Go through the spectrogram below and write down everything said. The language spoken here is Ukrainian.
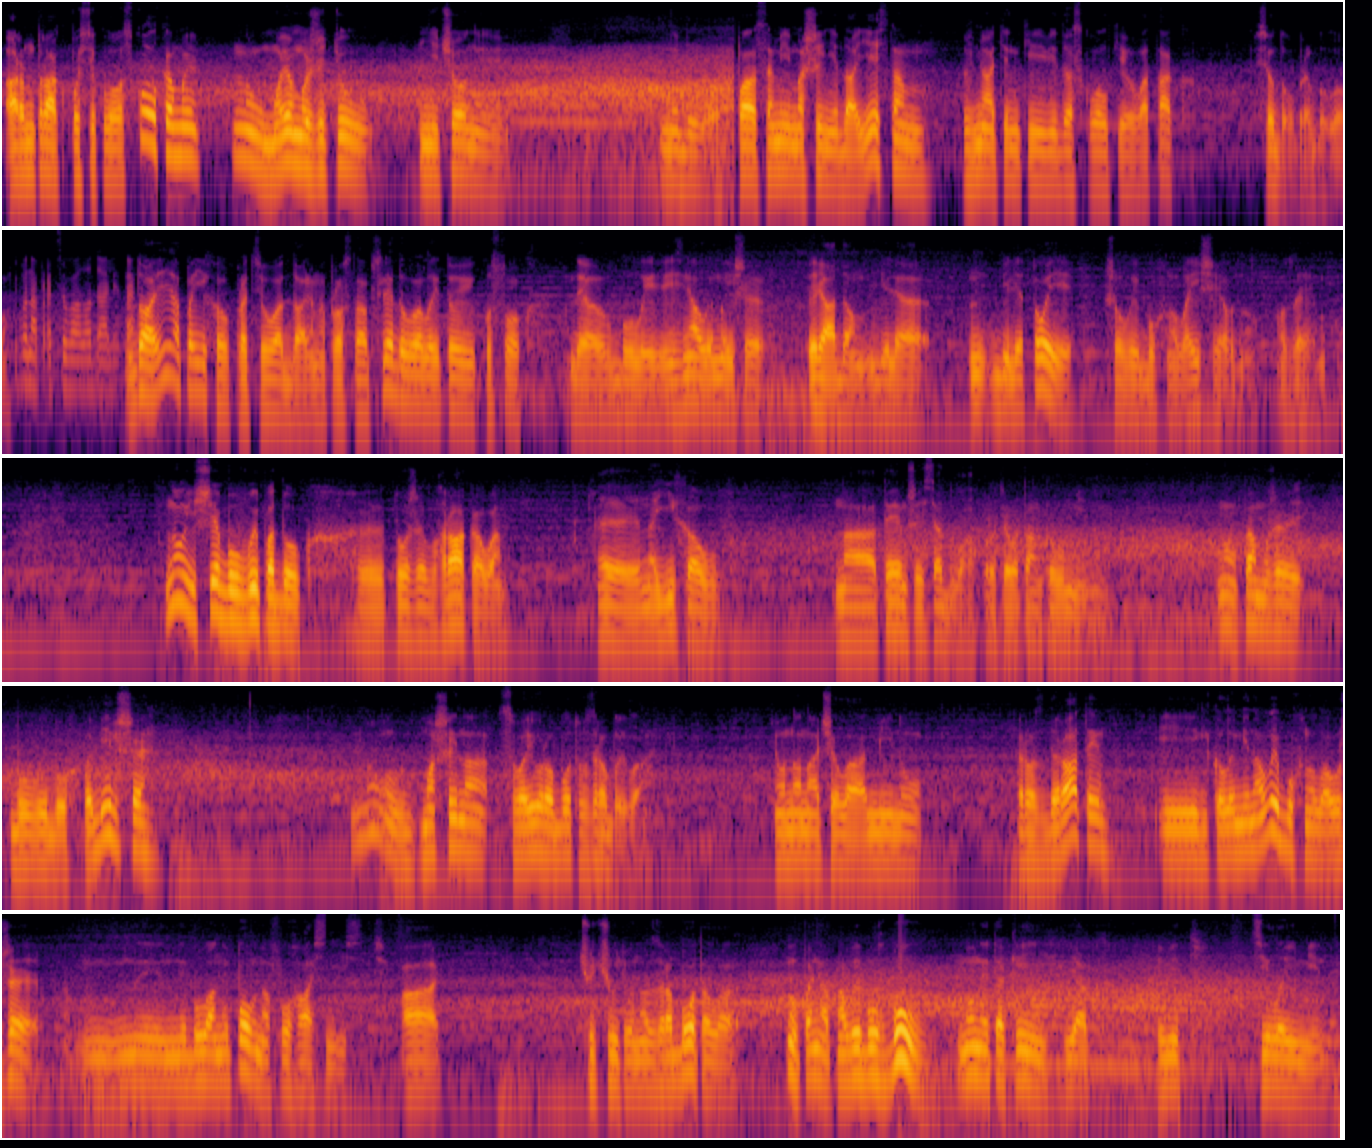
армтрак посікло осколками. Ну, в моєму життю нічого не, не було. По самій машині, да, є там вмятинки від осколків, а так все добре було. Вона працювала далі, Так, так? да, і я поїхав працювати далі. Ми просто обслідували той кусок, де були, і зняли ми ще рядом біля, біля тої, що вибухнула, і ще одну ОЗМ-ку. Ну і ще був випадок е, теж в Гракова. Е, наїхав на ТМ-62 противотанкову міну. Ну, там вже був вибух побільше. Ну, машина свою роботу зробила. Вона почала міну роздирати, і коли міна вибухнула, вже не, не була не повна фугасність, а чуть-чуть вона зработала. Ну, понятно, вибух був, ну не такий, як від цілої міни.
